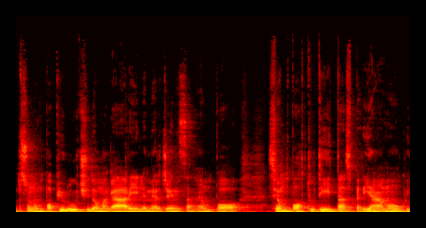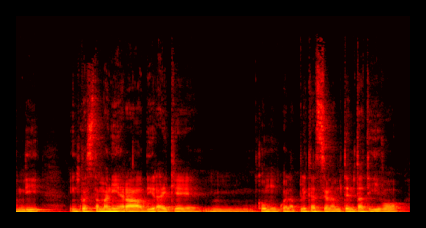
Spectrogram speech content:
sono un po' più lucido, magari l'emergenza è un po', si è un po' attutita, speriamo, quindi in questa maniera direi che mh, comunque l'applicazione è un tentativo,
